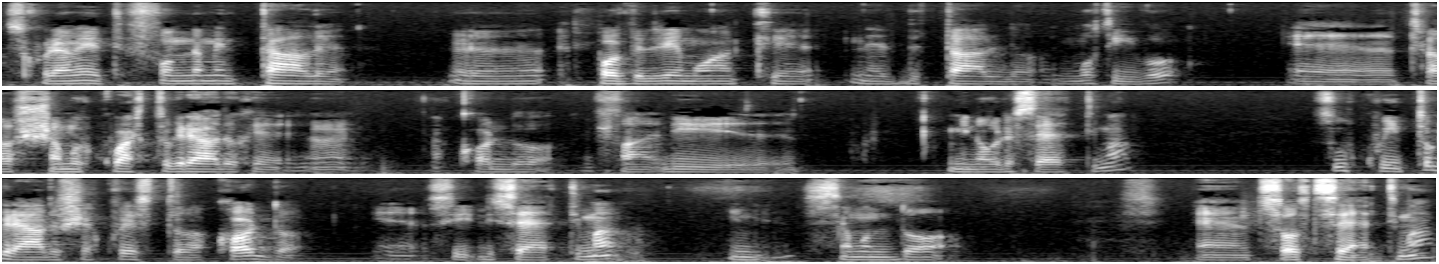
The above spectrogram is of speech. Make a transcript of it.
sicuramente fondamentale eh, e poi vedremo anche nel dettaglio il motivo eh, tralasciamo il quarto grado che è un accordo di minore settima. Sul quinto grado c'è questo accordo eh, sì, di settima. Quindi siamo in do eh, sol settima.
